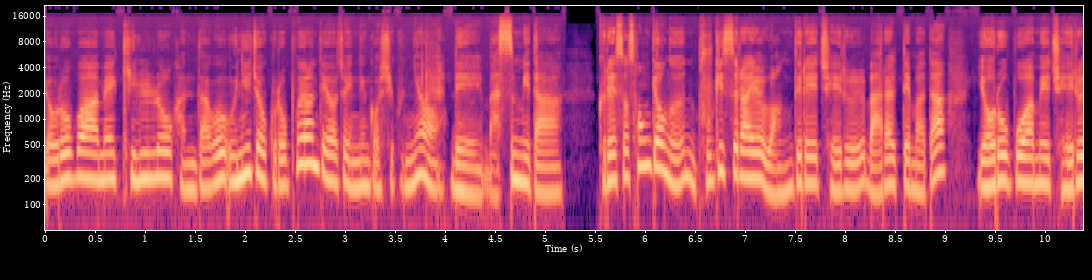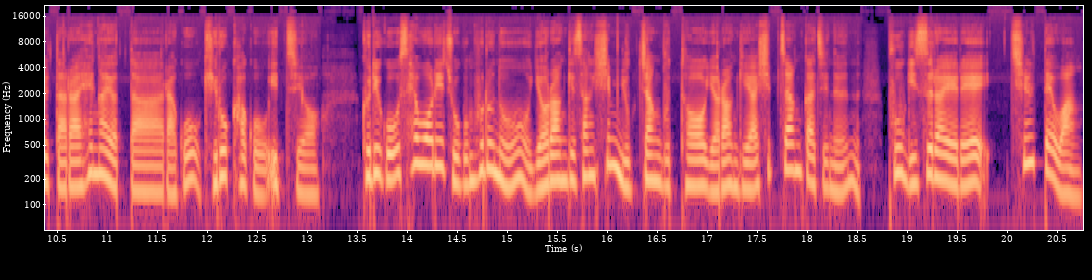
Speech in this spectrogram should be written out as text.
여로보암의 길로 간다고 은유적으로 표현되어져 있는 것이군요. 네, 맞습니다. 그래서 성경은 북이스라엘 왕들의 죄를 말할 때마다 여로보암의 죄를 따라 행하였다라고 기록하고 있지요. 그리고 세월이 조금 흐른 후 열왕기상 16장부터 열왕기하 10장까지는 북이스라엘의 7대 왕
